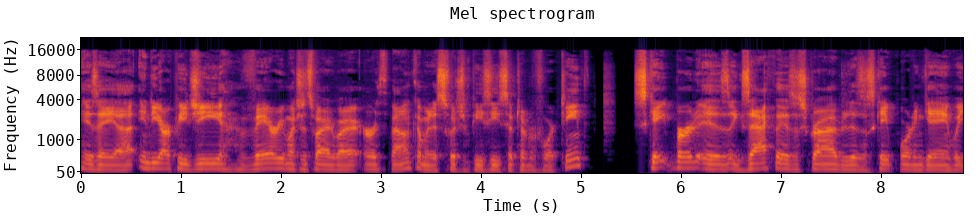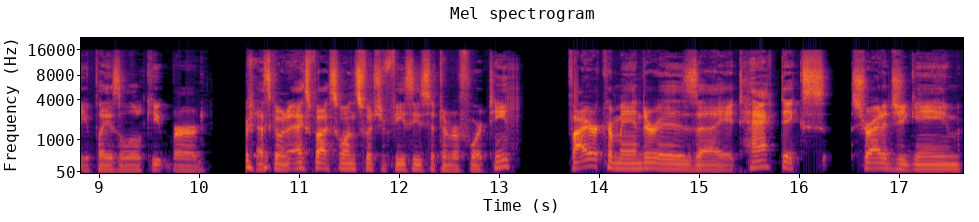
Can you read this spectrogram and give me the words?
is a uh, indie RPG very much inspired by Earthbound, coming to Switch and PC September 14th. Skatebird is exactly as described. It is a skateboarding game, but you play as a little cute bird. That's going to Xbox One, Switch, and PC September 14th. Fire Commander is a tactics strategy game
